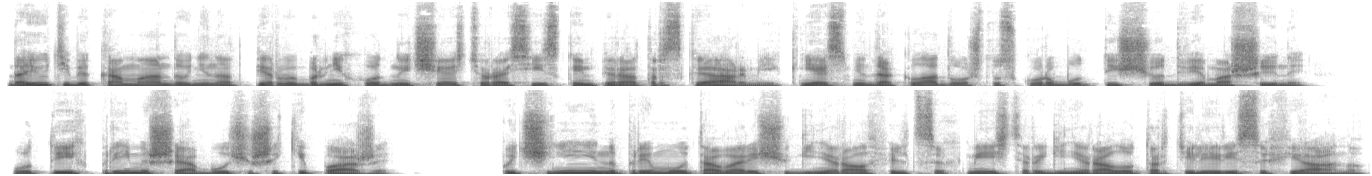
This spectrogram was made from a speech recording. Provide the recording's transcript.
Даю тебе командование над первой бронеходной частью российской императорской армии. Князь мне докладывал, что скоро будут еще две машины. Вот ты их примешь и обучишь экипажи подчинении напрямую товарищу генерал-фельдцехмейстера генералу от артиллерии Софиану.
